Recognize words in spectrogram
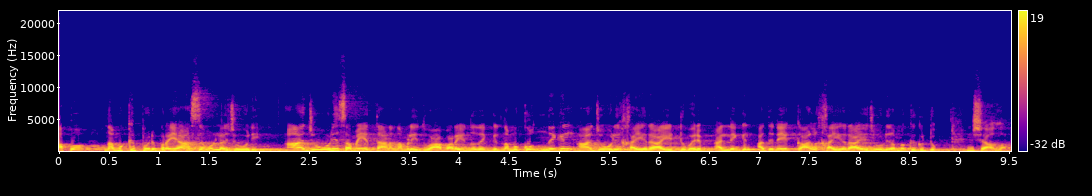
അപ്പോൾ നമുക്കിപ്പോൾ ഒരു പ്രയാസമുള്ള ജോലി. ആ ജോലി സമയത്താണ് നമ്മൾ ഈ ദ്വാ പറയുന്നതെങ്കിൽ നമുക്കൊന്നുകിൽ ആ ജോലി ഹൈറായിട്ട് വരും. അല്ലെങ്കിൽ അതിനേക്കാൾ ഹൈറായ ജോലി നമുക്ക് കിട്ടും. ഇൻഷാല്ല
